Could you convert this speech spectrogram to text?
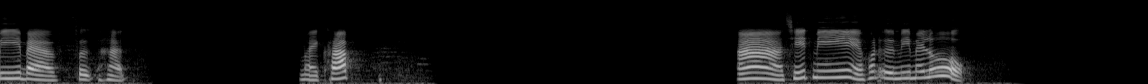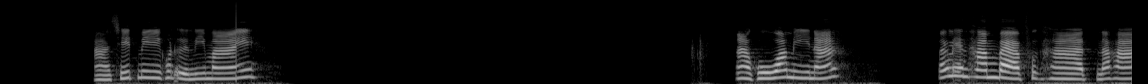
มีแบบฝึกหัด ไหมครับ อ่า ชีตมี คนอื่นมีไหมลูก อ่า ชีตมี คนอื่นมีไหม อ่า ครูว่ามีนะ นักเรียนทำแบบฝึกหัดนะคะ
